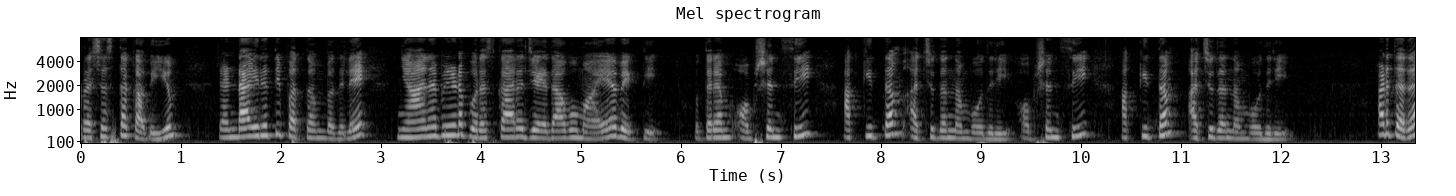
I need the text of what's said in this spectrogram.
പ്രശസ്ത കവിയും രണ്ടായിരത്തി പത്തൊമ്പതിലെ ജ്ഞാനപീഠ പുരസ്കാര ജേതാവുമായ വ്യക്തി. ഉത്തരം option C Akkitham Achuthan Namboothiri. Option C Akkitham Achuthan Namboothiri. അടുത്തത്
